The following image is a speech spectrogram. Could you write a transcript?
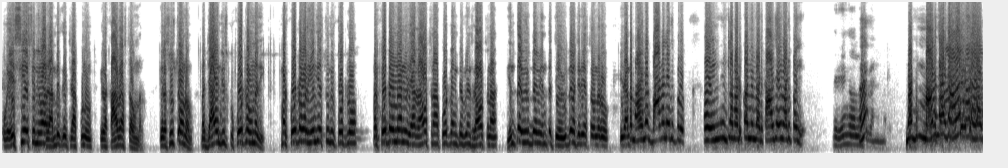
ఒక ఎస్సీ ఎస్టీ నివారణ అంబేద్కర్ ఇచ్చిన హక్కును ఇలా కాలు రాస్తా ఉన్నారు. ఇలా చూస్తూ ఉన్నాం మరి జాగం తీసుకో కోర్టులో ఉన్నది. మరి కోర్టులో వాళ్ళు ఏం చేస్తున్నారు కోర్టులో? మరి కోర్టులో ఉన్నాను రావచ్చునా? కోర్టులో ఇంటర్ఫియరెన్స్ కావచ్చునా? ఎంత విరుద్ధం ఎంత చర్య చేస్తా ఉన్నారు? ఇదంతా మా ఆయన బాగలేదు ఇప్పుడు. ఇంట్లో పడుకొని ఉన్నాడు కాలు చేయి పడిపోయి. మీరు ఏం కావాలి మాకు మాది మాకు కావాలి సార్.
